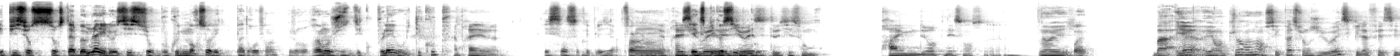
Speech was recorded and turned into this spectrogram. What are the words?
Et puis sur, sur cet album-là, il est aussi sur beaucoup de morceaux avec pas de refrain. Genre vraiment juste des couplets où il découpe. Après, euh, Et ça, ça fait plaisir. Enfin, après ça explique JOS, aussi. c'était aussi son prime de reconnaissance. euh. Oui. Ouais. Bah, et, et encore, non, c'est pas sur JOS qu'il a fait ses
